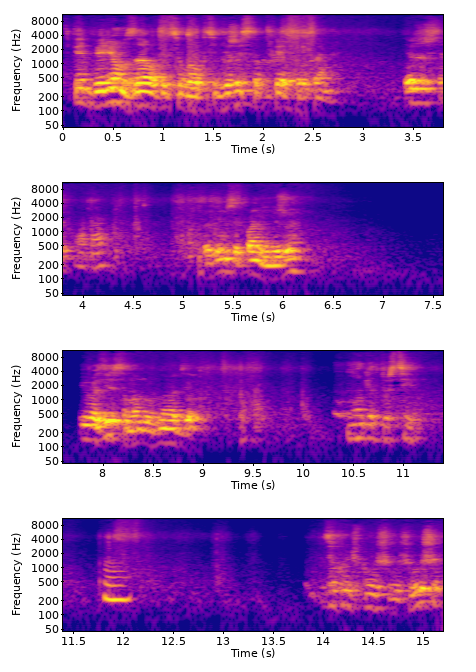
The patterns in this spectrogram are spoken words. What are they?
Теперь берем за вот эти локти, держись только крепко руками. Держишься? Ага. Садимся пониже. И воздействуем на грудной отдел. Ноги отпусти. За ручку выше, выше, выше.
